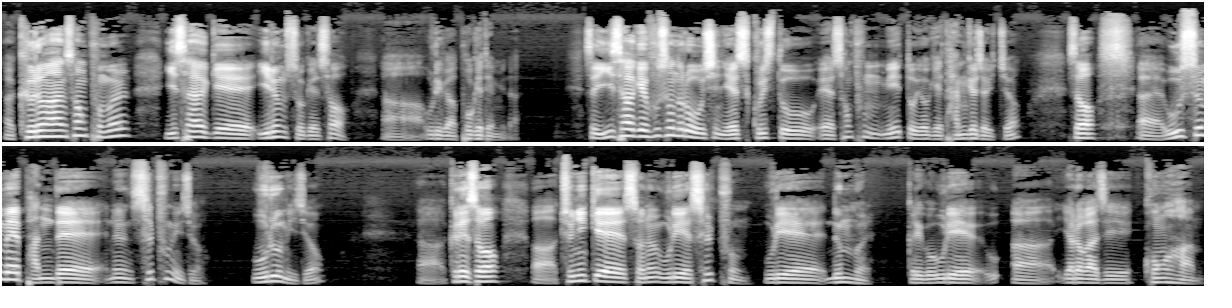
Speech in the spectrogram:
아, 그러한 성품을 이삭의 이름 속에서 아, 우리가 보게 됩니다. 그래서 이삭의 후손으로 오신 예수 그리스도의 성품이 또 여기에 담겨져 있죠. 그래서 웃음의 반대는 슬픔이죠. 울음이죠. 아, 그래서 아, 주님께서는 우리의 슬픔, 우리의 눈물, 그리고 우리의 아, 여러 가지 공허함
